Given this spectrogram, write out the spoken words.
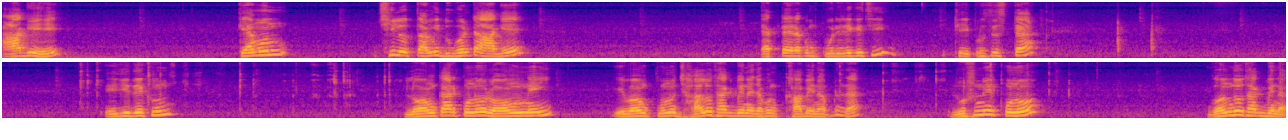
আগে কেমন ছিল তা আমি দু ঘণ্টা আগে একটা এরকম করে রেখেছি সেই প্রসেসটা এই যে দেখুন, লঙ্কার কোনো রং নেই এবং কোনো ঝালও থাকবে না যখন খাবেন আপনারা। রসুনের কোনো গন্ধও থাকবে না।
